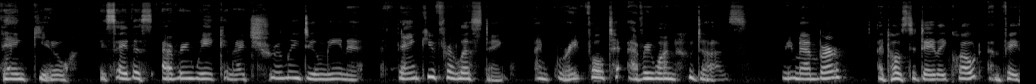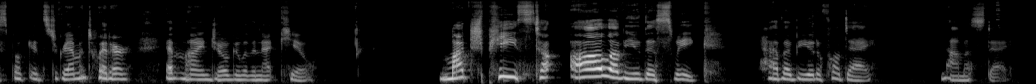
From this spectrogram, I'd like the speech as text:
Thank you. I say this every week and I truly do mean it. Thank you for listening. I'm grateful to everyone who does. Remember, I post a daily quote on Facebook, Instagram, and Twitter at Mind Yoga with Annette Q. Much peace to all of you this week. Have a beautiful day. Namaste.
